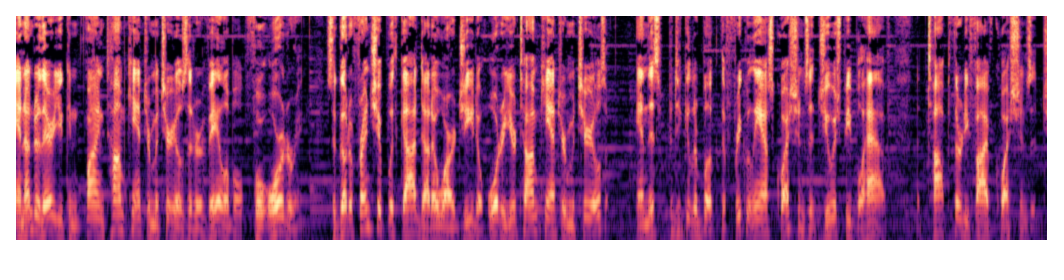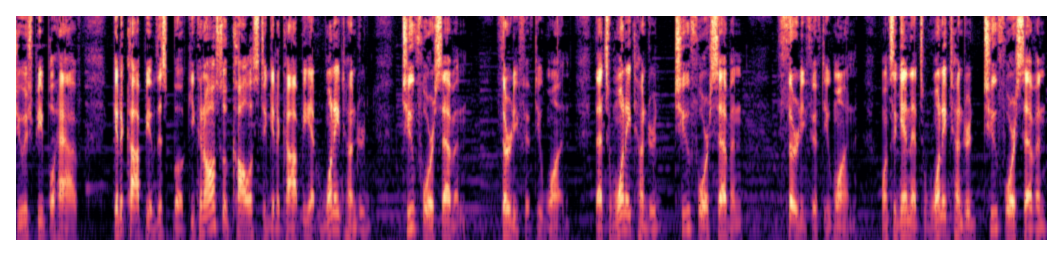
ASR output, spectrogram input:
and under there, you can find Tom Cantor materials that are available for ordering. So go to friendshipwithgod.org to order your Tom Cantor materials and this particular book, The Frequently Asked Questions That Jewish People Have, the top 35 questions that Jewish people have. Get a copy of this book. You can also call us to get a copy at 1 800 247 3051. That's 1 800 247 3051. Once again, that's 1 800 247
